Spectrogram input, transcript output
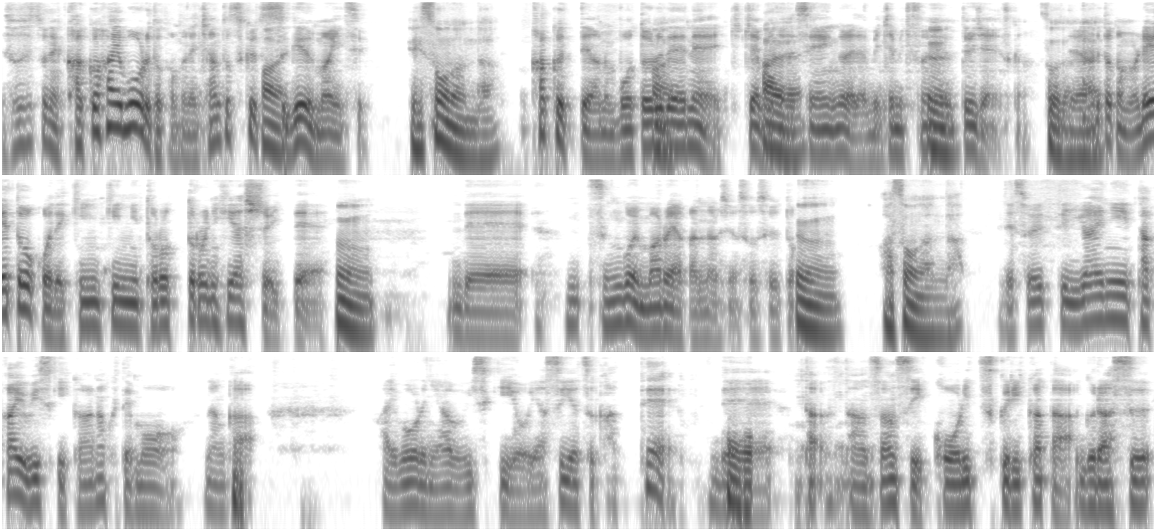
そうするとね、角ハイボールとかもね、ちゃんと作るとすげえうまいんですよ。え、そうなんだ。角ってあの、ボトルでね、ちっちゃいボトルではい1000円ぐらいでめちゃめちゃそれ売ってるじゃないですか。そうだねで、あれとかも冷凍庫でキンキンにトロットロに冷やしといて、うん。で、すんごいまろやかになるんですよ、そうすると。うん。あ、そうなんだ。で、それって意外に高いウイスキー買わなくても、なんか、ハイボールに合うウイスキーを安いやつ買って、で、た炭酸水、氷作り方、グラス、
